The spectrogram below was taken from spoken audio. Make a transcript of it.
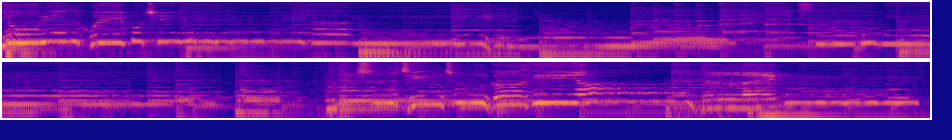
永远回不去的一人，思念是青春隔天涯的泪痕，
